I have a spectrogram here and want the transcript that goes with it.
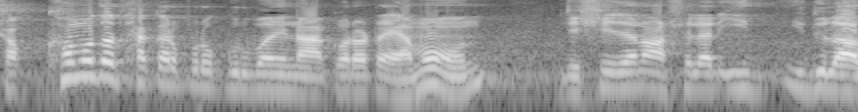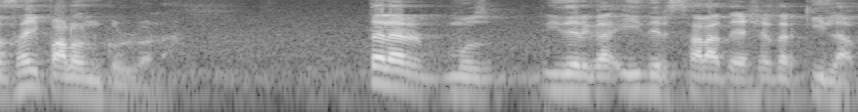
সক্ষমতা থাকার পরও কুরবানি না করাটা এমন যে সে যেন আসলে আর ঈদ, ঈদুল আজহাই পালন করল না। তাহলে আর ঈদের ঈদের সালাতে এসে তার কী লাভ?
